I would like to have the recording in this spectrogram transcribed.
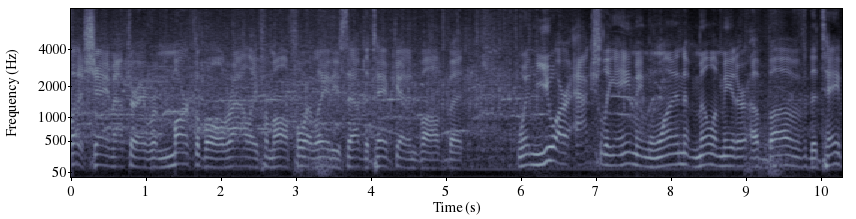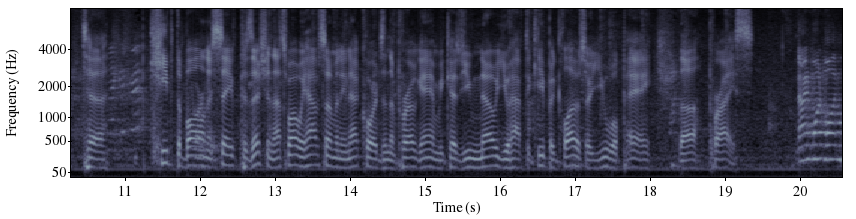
What a shame after a remarkable rally from all four ladies to have the tape get involved. But when you are actually aiming one millimeter above the tape to keep the ball in a safe position. That's why we have so many net cords in the pro game because you know you have to keep it close or you will pay the price. 911.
